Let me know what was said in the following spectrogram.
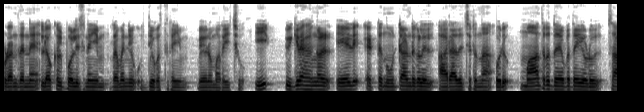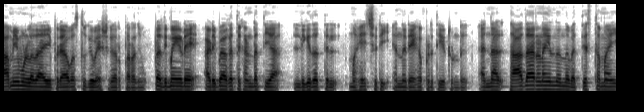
ഉടൻ തന്നെ ലോക്കൽ പോലീസിനെയും റവന്യൂ ഉദ്യോഗസ്ഥരെയും വിവരമറിയിച്ചു. ഈ വിഗ്രഹങ്ങൾ ഏഴ് എട്ട് നൂറ്റാണ്ടുകളിൽ ആരാധിച്ചിരുന്ന ഒരു മാതൃദേവതയോട് സാമ്യമുള്ളതായി പുരാവസ്തു ഗവേഷകർ പറഞ്ഞു. പ്രതിമയുടെ അടിഭാഗത്ത് കണ്ടെത്തിയ ലിഖിതത്തിൽ മഹേശ്വരി എന്ന് രേഖപ്പെടുത്തിയിട്ടുണ്ട്. എന്നാൽ സാധാരണയിൽ നിന്ന് വ്യത്യസ്തമായി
